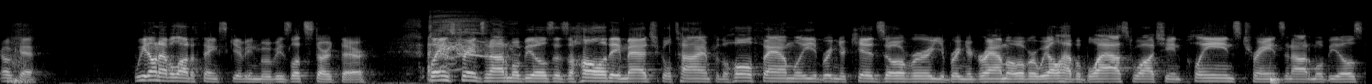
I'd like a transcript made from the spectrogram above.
Okay. We don't have a lot of Thanksgiving movies. Let's start there. Planes, Trains, and Automobiles is a holiday magical time for the whole family. You bring your kids over, you bring your grandma over. We all have a blast watching Planes, Trains, and Automobiles.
